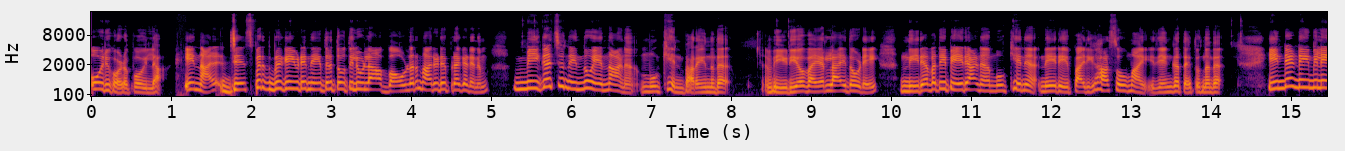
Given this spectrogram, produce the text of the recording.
ഒരു കുഴപ്പമില്ല എന്നാൽ ജസ്പ്രീത് ബ്രിഗയുടെ നേതൃത്വത്തിലുള്ള ബൗളർമാരുടെ പ്രകടനം മികച്ചു നിന്നു എന്നാണ് മുഖ്യൻ പറയുന്നത്. വീഡിയോ വൈറലായതോടെ നിരവധി പേരാണ് മുഖ്യന് നേരെ പരിഹാസവുമായി രംഗത്തെത്തുന്നത്. ഇന്ത്യൻ ടീമിലെ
